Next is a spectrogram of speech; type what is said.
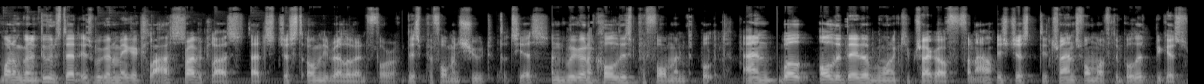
what I'm going to do instead is we're going to make a class, private class, that's just only relevant for this performance shoot.cs. And we're going to call this performant bullet. And well, all the data we want to keep track of for now is just the transform of the bullet because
